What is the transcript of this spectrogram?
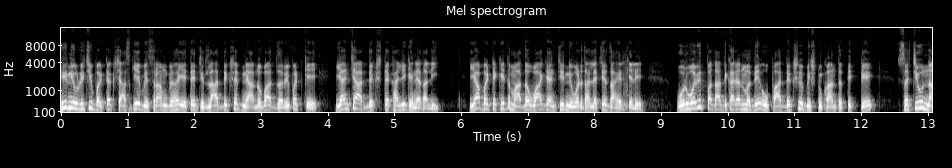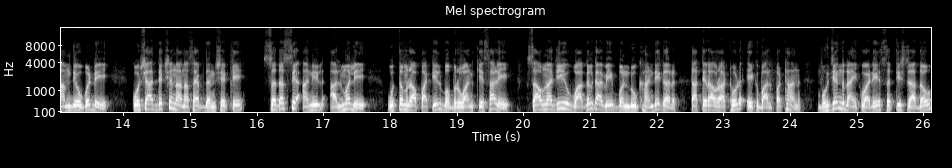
ही निवडीची बैठक शासकीय विश्रामगृह येथे जिल्हाध्यक्ष ज्ञानोबा जरीपटके यांच्या अध्यक्षतेखाली घेण्यात आली. या बैठकीत माधव वाघ यांची निवड झाल्याचे जाहीर केले. उर्वरित पदाधिकाऱ्यांमध्ये उपाध्यक्ष विष्णुकांत तिकटे सचिव नामदेव बडे कोषाध्यक्ष नानासाहेब धनशेट्टे सदस्य अनिल आलमले उत्तमराव पाटील बबरुवान केसाळे सावनाजी वागलगावे बंडू खांडेकर तातेराव राठोड एकबाल पठाण भुजंग नाईकवाडे सतीश जाधव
